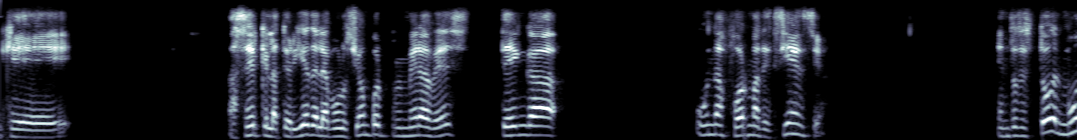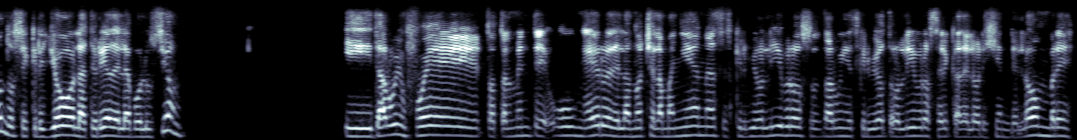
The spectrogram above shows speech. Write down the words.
que hacer que la teoría de la evolución por primera vez tenga una forma de ciencia. Entonces todo el mundo se creyó la teoría de la evolución. Y Darwin fue totalmente un héroe de la noche a la mañana, se escribió libros, Darwin escribió otro libro acerca del origen del hombre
